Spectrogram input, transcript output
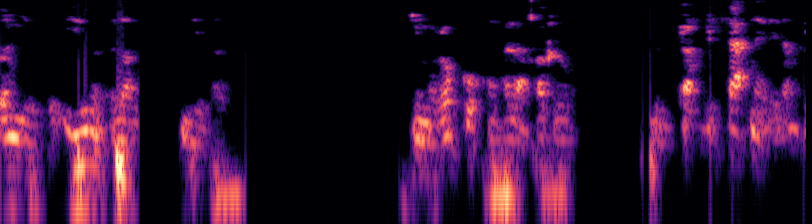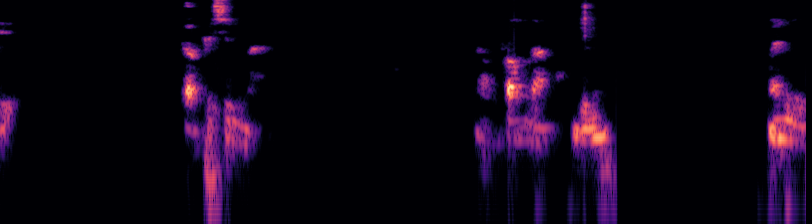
có nhiều cái yếu mà phải lo. Nhiều hơn nhưng mà rốt cuộc không phải làm pháp luôn mình cần cái xác này để làm việc, cần cái sinh mạng. Nó không làm đúng. Mấy người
